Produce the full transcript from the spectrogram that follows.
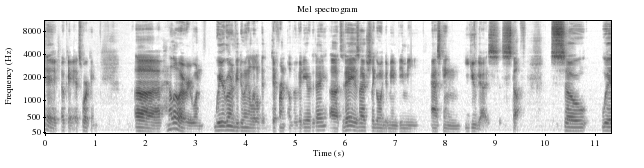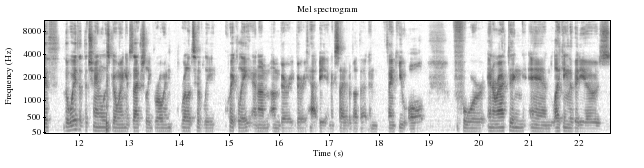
Hey, okay, it's working. Uh, hello everyone. We are going to be doing a little bit different of a video today. Uh, today is actually going to be me asking you guys stuff. So, with the way that the channel is going, it's actually growing relatively quickly, and I'm, I'm very, very happy and excited about that, and thank you all for interacting and liking the videos,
